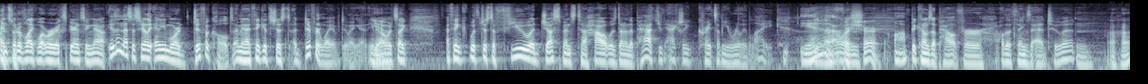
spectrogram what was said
and sort of like what we're experiencing now, isn't necessarily any more difficult. I mean, I think it's just a different way of doing it. You know, Yeah. it's like, I think with just a few adjustments to how it was done in the past, you can actually create something you really like. Yeah, You know, for sure. It becomes a palette for other things to add to it, and Uh huh.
